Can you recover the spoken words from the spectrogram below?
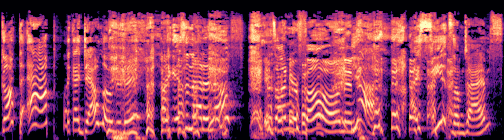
got the app. Like I downloaded it. like, isn't that enough? it's on your phone. And yeah. I see it sometimes.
